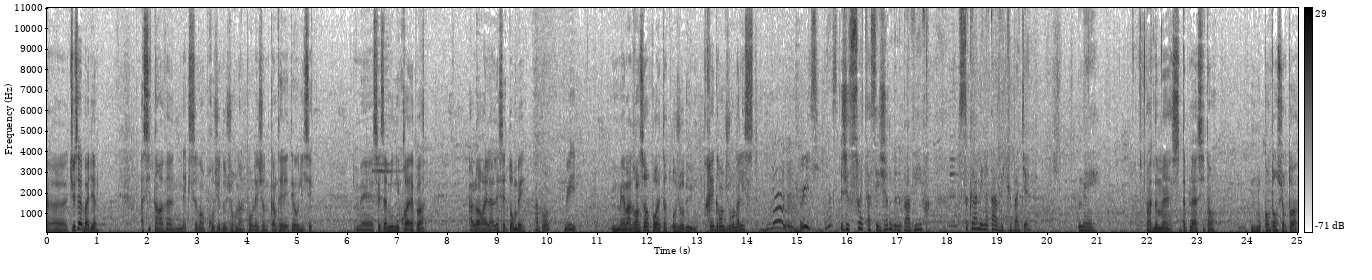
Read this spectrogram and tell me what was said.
Euh, tu sais, Badian, Assistant avait un excellent projet de journal pour les jeunes quand elle était au lycée. Mais ses amis n'y croyaient pas. Alors elle a laissé tomber. Ah bon? Oui. Mais ma grande sœur pourrait être aujourd'hui une très grande journaliste. Oui. Je souhaite à ces jeunes de ne pas vivre ce que Aminata a vécu, Badienne. Mais Pas demain, s'il te plaît, Assistant. Nous comptons sur toi.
